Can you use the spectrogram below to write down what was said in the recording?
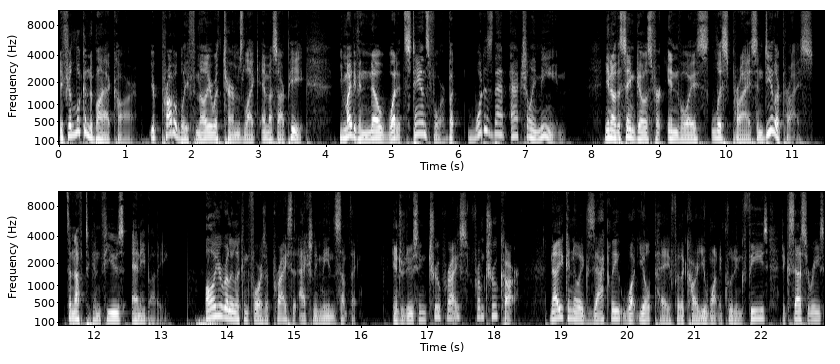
If you're looking to buy a car, you're probably familiar with terms like MSRP. You might even know what it stands for, but what does that actually mean? You know, the same goes for invoice, list price, and dealer price. It's enough to confuse anybody. All you're really looking for is a price that actually means something. Introducing True Price from TrueCar. Now you can know exactly what you'll pay for the car you want, including fees, accessories,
